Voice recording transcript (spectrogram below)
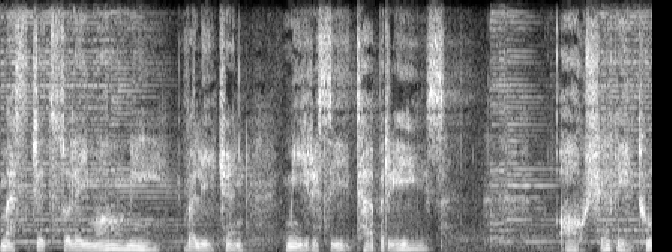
مسجد سلیمانی. ولیکن می‌رسی تبریز. عاشقی تو.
